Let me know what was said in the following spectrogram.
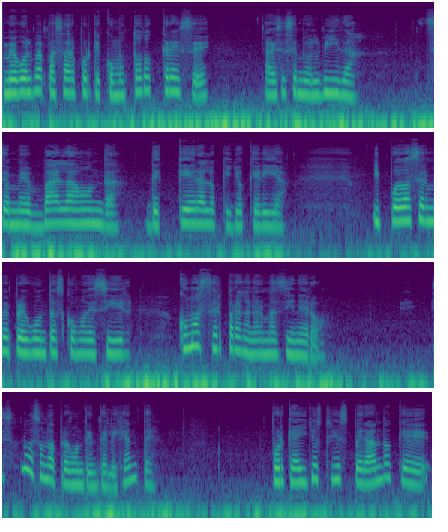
Me vuelve a pasar porque como todo crece, a veces se me olvida, se me va la onda de qué era lo que yo quería. Y puedo hacerme preguntas como decir, ¿cómo hacer para ganar más dinero? Eso no es una pregunta inteligente, porque ahí yo estoy esperando que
